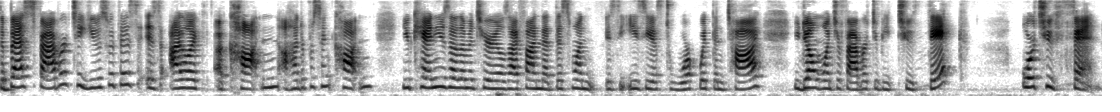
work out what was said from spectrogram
the best fabric to use with this is I like a cotton, 100% cotton. You can use other materials. I find that this one is the easiest to work with and tie. You don't want your fabric to be too thick or too thin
